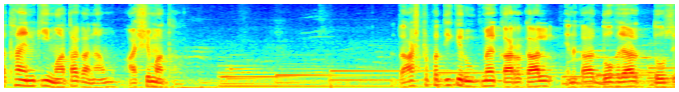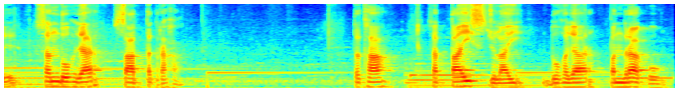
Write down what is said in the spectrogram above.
तथा इनकी माता का नाम आशिमा था। राष्ट्रपति के रूप में कार्यकाल इनका 2002 से सन 2007 तक रहा तथा 27 जुलाई 2015 को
